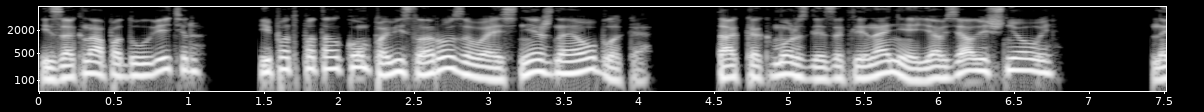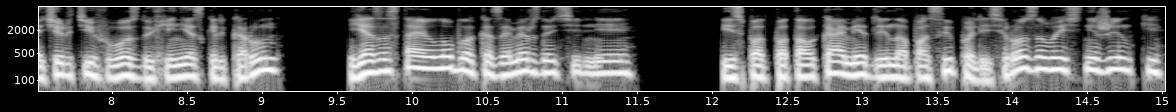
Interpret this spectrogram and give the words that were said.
из окна подул ветер, и под потолком повисло розовое снежное облако. Так как морс для заклинания я взял вишневый. Начертив в воздухе несколько рун, я заставил облако замерзнуть сильнее. Из-под потолка медленно посыпались розовые снежинки.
